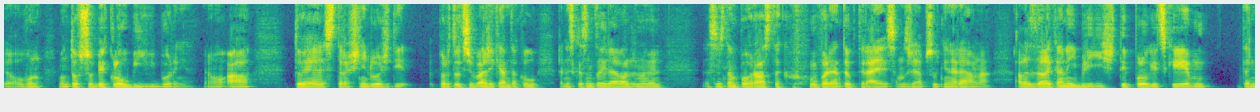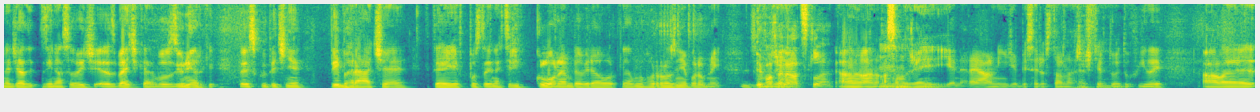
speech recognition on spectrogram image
Jo. On, on to v sobě kloubí výborně. Jo. A to je strašně důležitý. Proto třeba říkám takovou, a dneska jsem to i dával do novin, já jsem si tam pohrál s takovou variantou, která je samozřejmě absolutně nereálná, ale zdaleka nejblíž typologicky je mu ten Nedžad Zinasovič z Bčka nebo z juniorky. To je skutečně typ hráče, který je v podstatě, nechci říct klonem Davida ale mu hrozně podobný. 19 let. Ano, ano. A samozřejmě je nereálný, že by se dostal na hřiště v tu chvíli, ale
